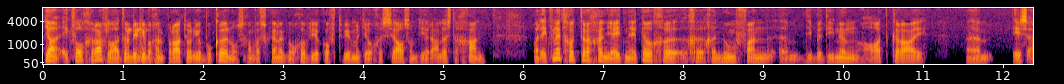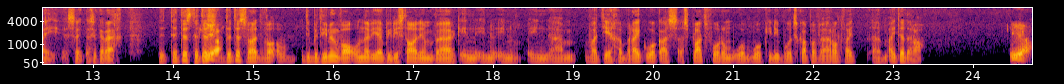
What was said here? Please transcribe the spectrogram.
Ja, ek wil graag later 'n bietjie begin praat oor jou boeke en ons gaan waarskynlik nog 'n week of twee met jou gesels om deur alles te gaan. Maar ek wil net gou teruggaan. Jy het net nou ge, ge, genoem van ehm um, die bediening Haatkraai ehm um, SA. Is ek is ek reg? Dit, dit is dit is ja. dit is wat, wat die bediening waaronder jy op hierdie stadium werk en en en en ehm um, wat jy gebruik ook as as platform om ook hierdie boodskappe wêreldwyd um, uit te dra. Ja.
